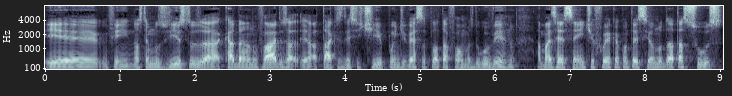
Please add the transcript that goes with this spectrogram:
E, enfim, nós temos visto a cada ano vários ataques desse tipo em diversas plataformas do governo. A mais recente foi a que aconteceu no DataSUS.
